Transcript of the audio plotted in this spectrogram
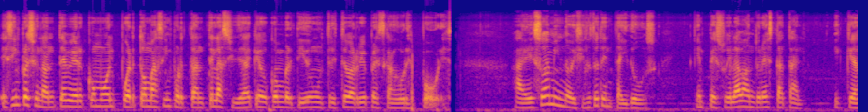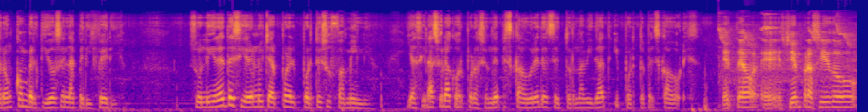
Es impresionante ver cómo el puerto más importante de la ciudad quedó convertido en un triste barrio de pescadores pobres. A eso de 1972 empezó el abandono estatal y quedaron convertidos en la periferia. Sus líderes decidieron luchar por el puerto y su familia, y así nació la Corporación de Pescadores del sector Navidad y Puerto Pescadores. Este eh, siempre ha sido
